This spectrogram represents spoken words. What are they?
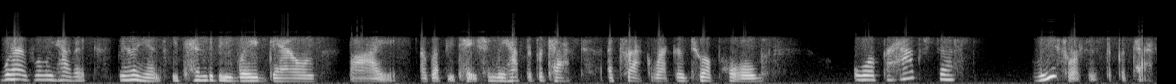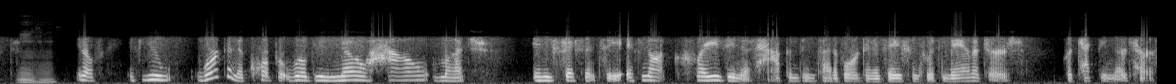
Whereas when we have experience, we tend to be weighed down by a reputation we have to protect, a track record to uphold, or perhaps just resources to protect. Mm-hmm. You know, if, you work in the corporate world, you know how much inefficiency, if not craziness, happens inside of organizations with managers protecting their turf.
